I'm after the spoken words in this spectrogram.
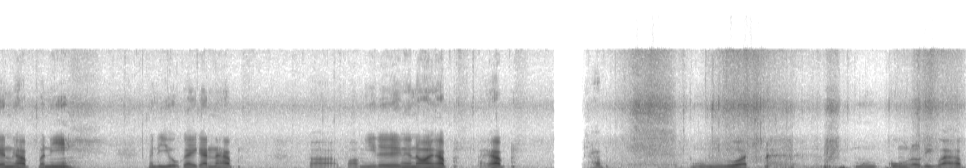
กันครับ วันนี้ไม่ได้อยู่ใกล้กันนะครับก็พอมีเล็กๆน้อยๆครับ ไปครับ ครับมุงลวดมุงกุ้งเราดีกว่าครับ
